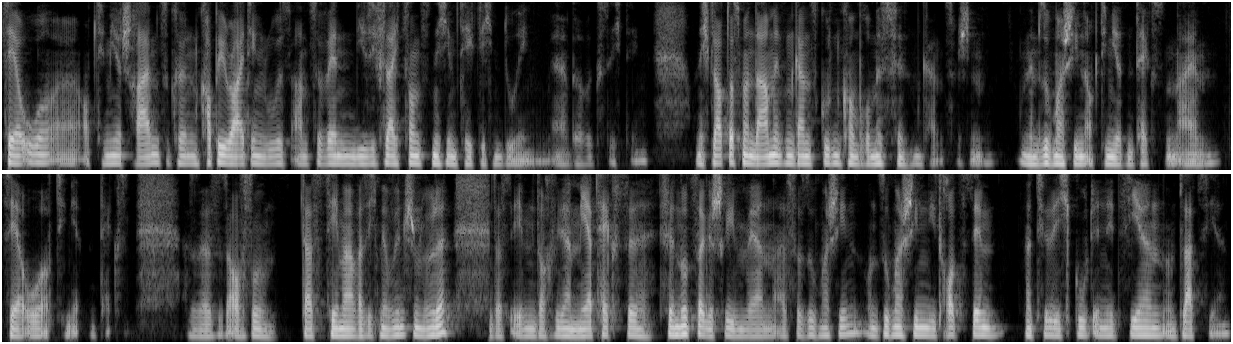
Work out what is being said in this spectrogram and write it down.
CRO äh, optimiert schreiben zu können, Copywriting Rules anzuwenden, die sie vielleicht sonst nicht im täglichen Doing äh, berücksichtigen. Und ich glaube, dass man damit einen ganz guten Kompromiss finden kann zwischen einem suchmaschinenoptimierten Text und einem CRO-optimierten Text. Also das ist auch so das Thema, was ich mir wünschen würde, dass eben doch wieder mehr Texte für Nutzer geschrieben werden als für Suchmaschinen und Suchmaschinen, die trotzdem natürlich gut indizieren und platzieren.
